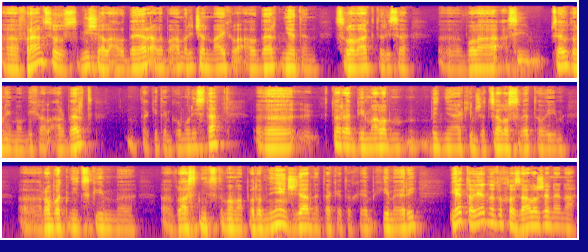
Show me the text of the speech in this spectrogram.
Francúz Michel Albert alebo Američan Michael Albert, nie ten Slovák, ktorý sa e, volá asi pseudonymom Michal Albert, taký ten komunista, e, ktoré by malo byť nejakým že celosvetovým e, robotníckým vlastníctvom a podobne. Je žiadne takéto chiméry. Je to jednoducho založené na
